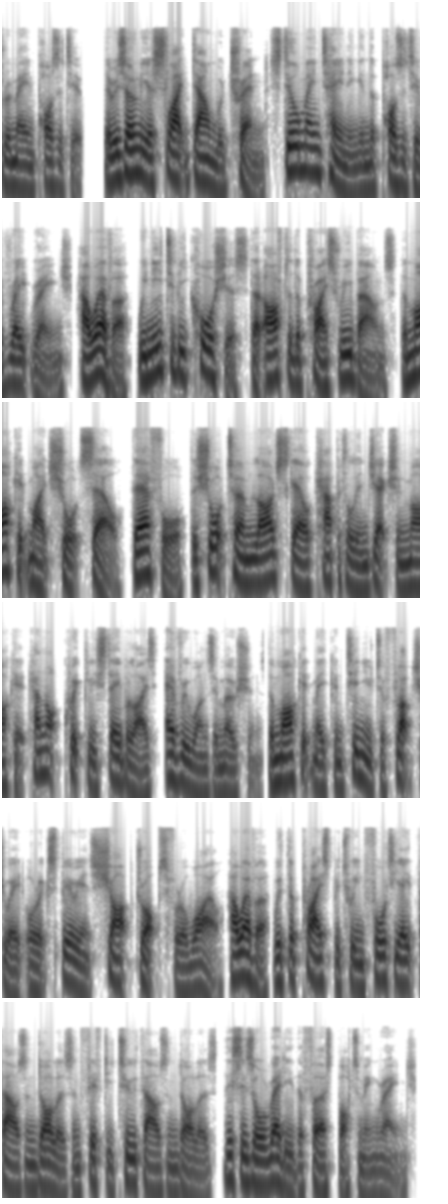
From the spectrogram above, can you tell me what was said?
remain positive. There is only a slight downward trend, still maintaining in the positive rate range. However, we need to be cautious that after the price rebounds, the market might short sell. Therefore, the short-term large-scale capital injection market cannot quickly stabilize everyone's emotions. The market may continue to fluctuate or experience sharp drops for a while. However, with the price between $48,000 and $52,000, this is already the first bottoming range.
